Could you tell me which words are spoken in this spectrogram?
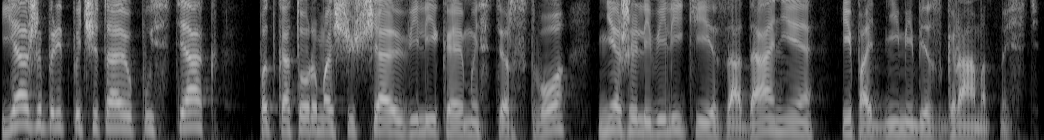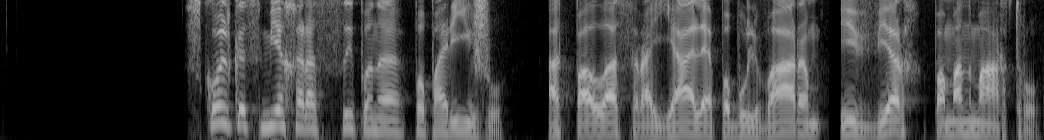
Я же предпочитаю пустяк, под которым ощущаю великое мастерство, нежели великие задания и под ними безграмотность». Сколько смеха рассыпано по Парижу, от Палас-Рояля по бульварам и вверх по Монмартру.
